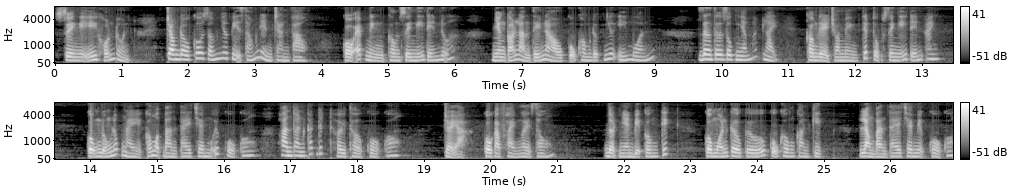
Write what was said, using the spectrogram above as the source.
Suy nghĩ hỗn độn, trong đầu cô giống như bị sóng liền tràn vào. Cô ép mình không suy nghĩ đến nữa, nhưng có làm thế nào cũng không được như ý muốn. Dương Tư Dục nhắm mắt lại, không để cho mình tiếp tục suy nghĩ đến anh. Cũng đúng lúc này có một bàn tay che mũi của cô, hoàn toàn cắt đứt hơi thở của cô. Trời ạ, cô gặp phải người xấu. Đột nhiên bị công kích, cô muốn kêu cứu cũng không còn kịp. Lòng bàn tay che miệng của cô,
